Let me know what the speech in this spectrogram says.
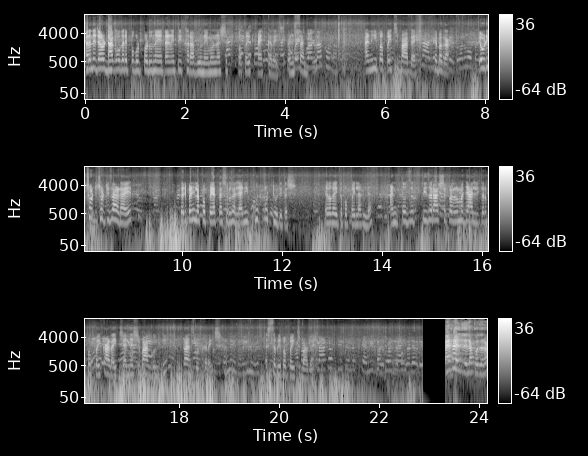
कारण त्याच्यावर डाग वगैरे पगड पडू नयेत आणि ती खराब होऊ नये म्हणून अशी पपई पॅक करायची. आणि आणि ही पपईची बाग आहे. हे बघा. एवढी छोटी छोटी झाडं आहेत तरी पण हिला पपई आता सुरू झाली आणि ही खूप मोठी होती तशी. हे बघा इथं पपई लागल्या. आणि तो जर ती जर अशा कलरमध्ये आली तर पपई काढायची आणि अशी बांधून ती ट्रान्सपोर्ट करायची. अशी सगळी पपईची बाग आहे. काय खायचं ते दाखव जरा.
